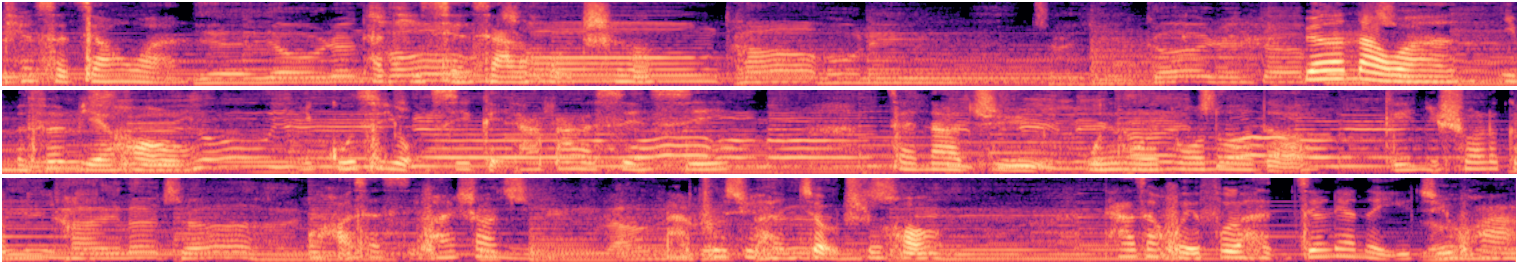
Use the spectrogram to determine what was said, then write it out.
天色将晚，他提前下了火车。原来那晚你们分别后，你鼓起勇气给他发了信息，在那句唯唯诺诺的给你说了个秘密，我好像喜欢上你，发出去很久之后，他才回复了很精炼的一句话：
